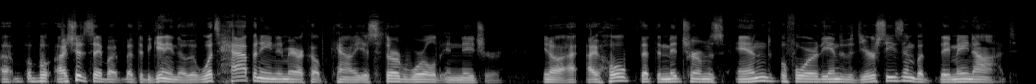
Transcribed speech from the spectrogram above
uh, I should say, but at the beginning though, that what's happening in Maricopa County is third world in nature. You know, I, I hope that the midterms end before the end of the deer season, but they may not.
